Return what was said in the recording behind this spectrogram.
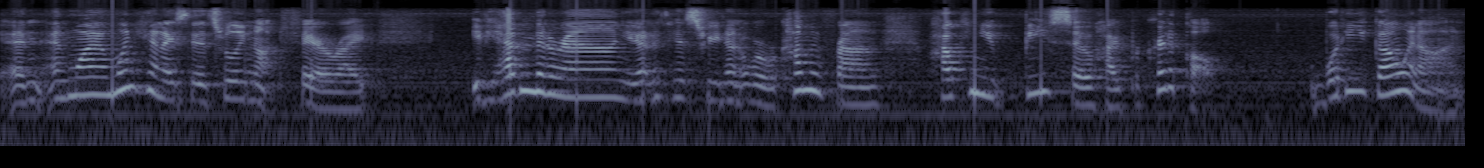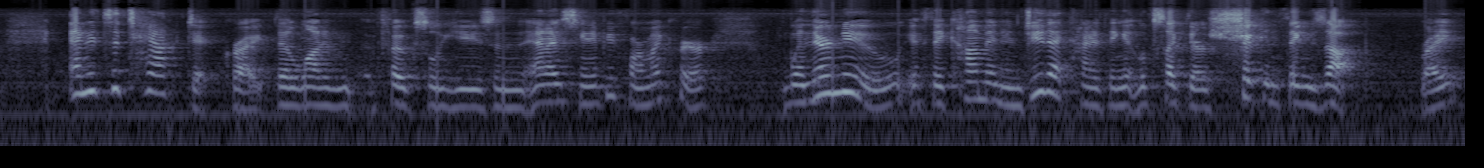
And and why on one hand I say it's really not fair, right? If you haven't been around, you don't know the history, you don't know where we're coming from, how can you be so hypercritical? What are you going on? And it's a tactic, right, that a lot of folks will use, and, and I've seen it before in my career. When they're new, if they come in and do that kind of thing, it looks like they're shaking things up, right?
